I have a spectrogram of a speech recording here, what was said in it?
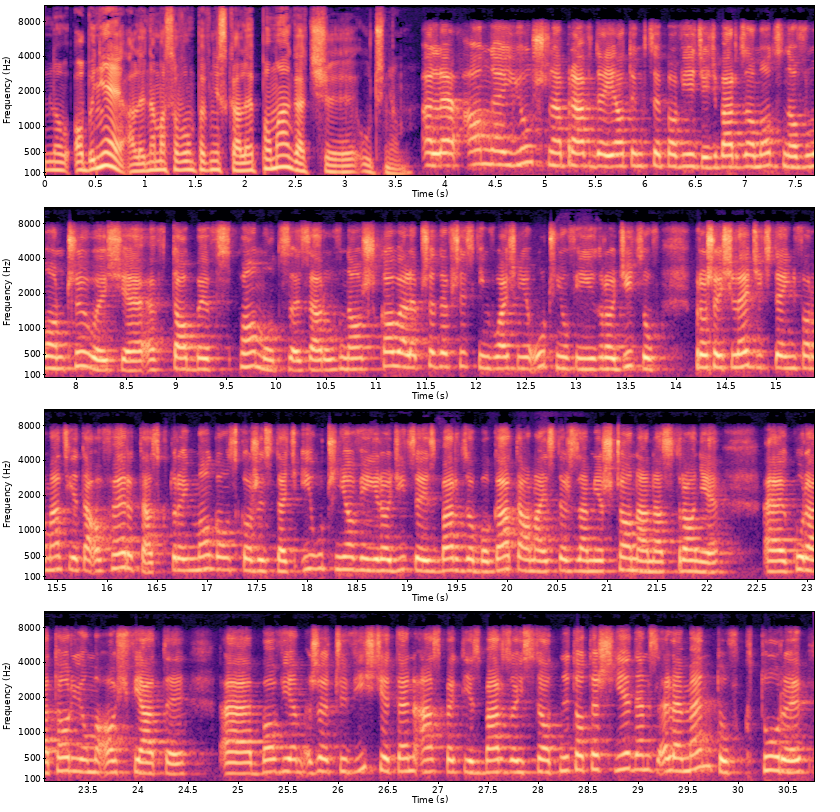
no oby nie, ale na masową pewnie skalę pomagać uczniom. Ale one już naprawdę, ja o tym chcę powiedzieć, bardzo mocno włączyły się w to, by wspomóc zarówno szkoły, ale przede wszystkim właśnie uczniów i ich rodziców. Proszę śledzić te informacje, ta oferta, z której mogą skorzystać i uczniowie, i rodzice jest bardzo bogata. Ona jest też zamieszczona na stronie Kuratorium Oświaty, e, bowiem rzeczywiście ten aspekt jest bardzo istotny. To też jeden z elementów, który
